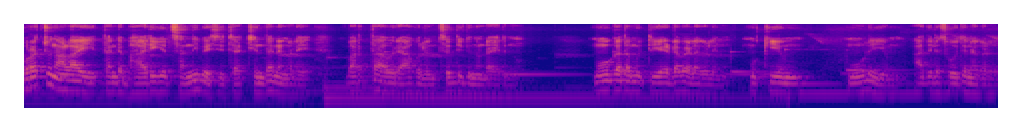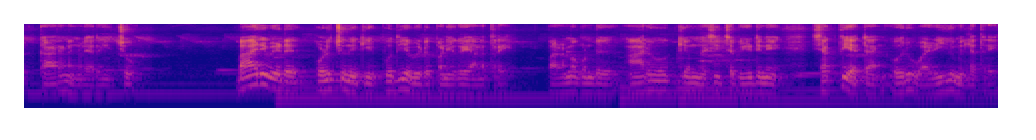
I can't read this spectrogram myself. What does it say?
കുറച്ചു നാളായി തന്റെ ഭാര്യയിൽ സന്നിവേശിച്ച ചിന്തനങ്ങളെ ഭർത്താവ് രാഹുലൻ ശ്രദ്ധിക്കുന്നുണ്ടായിരുന്നു. മൂകതമുറ്റിയ ഇടവേളകളിൽ മുക്കിയും മൂളിയും അതിലെ സൂചനകൾ കാരണങ്ങളെ അറിയിച്ചു. ഭാര്യ വീട് പൊളിച്ചു നീക്കി പുതിയ വീട് പണിയുകയാണത്രേ. പഴമ കൊണ്ട് ആരോഗ്യം നശിച്ച വീടിനെ ശക്തിയേറ്റാൻ ഒരു വഴിയുമില്ലത്രേ.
